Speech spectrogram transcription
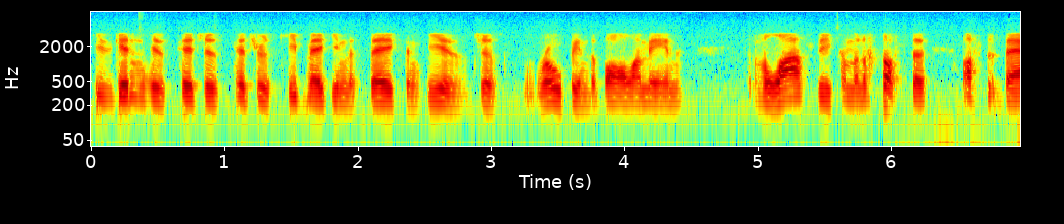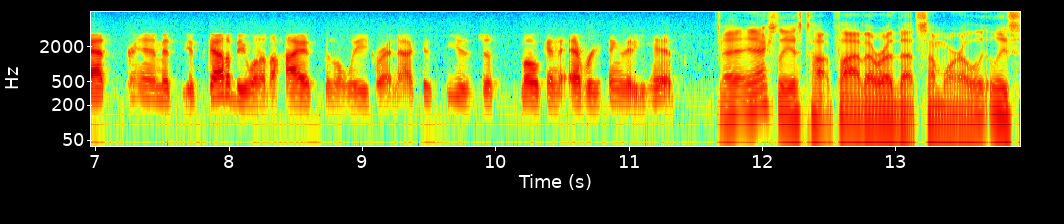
He's getting his pitches. Pitchers keep making mistakes, and he is just roping the ball. I mean, the velocity coming off the off the bat for him, it's, it's got to be one of the highest in the league right now because he is just smoking everything that he hits. It actually is top five. I read that somewhere, at least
